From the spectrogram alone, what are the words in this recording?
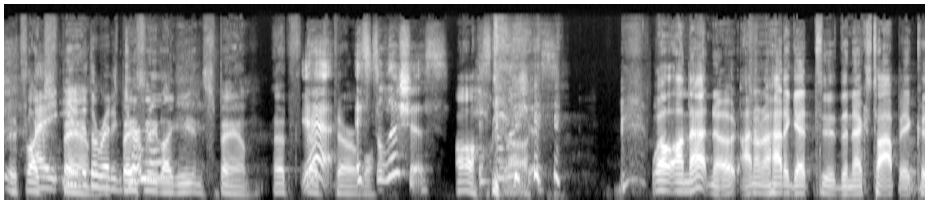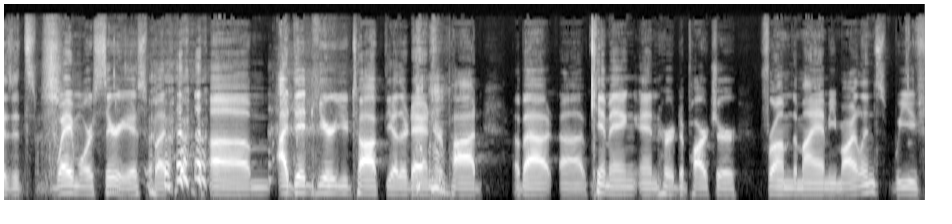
It's, it's like I spam. Eat it at the Reading it's basically Terminal. like eating spam. That's yeah, that's terrible. It's delicious. Oh, it's delicious. Well, on that note, I don't know how to get to the next topic because it's way more serious. But um, I did hear you talk the other day on your pod about uh, Kim Ng and her departure from the Miami Marlins. We've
